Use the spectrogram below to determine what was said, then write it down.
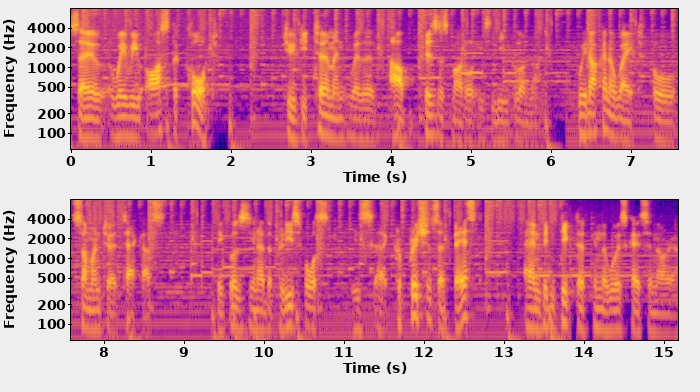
So where we ask the court to determine whether our business model is legal or not. We're not going to wait for someone to attack us because you know the police force is uh, capricious at best and vindictive in the worst case scenario.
